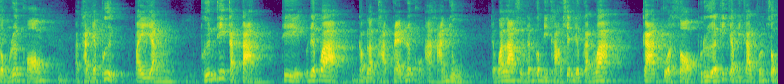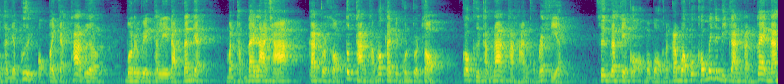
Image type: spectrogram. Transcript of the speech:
ส่งเรื่องของธัญพืชไปยังพื้นที่ต่างๆ ที่เรียกว่ากำลังขาดแคลนเรื่องของอาหารอยู่ แต่ว่าล่าสุดนั้นก็มีข่าวเช่นเดียวกันว่า การตรวจสอบเรือที่จะมีการขนส่งธัญพืชออกไปจากท่าเรือบริเวณทะเลดำนั้นเนี่ยมันทำได้ล่าช้า การตรวจสอบต้นทางถามว่าใครเป็นคนตรวจสอบ ก็คือทางด้านทหารของรัสเซีย ซึ่งรัสเซียก็ออกมาบอกนะครับว่าพวกเขาไม่ได้มีการกลั่นแกล้งนะ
